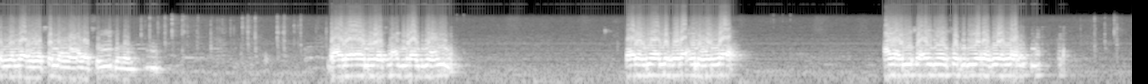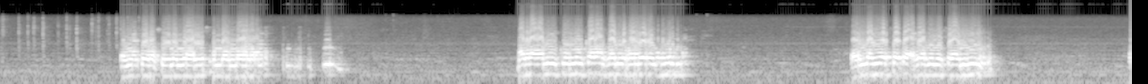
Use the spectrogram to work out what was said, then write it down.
صلى الله وسلم على سيدنا وعلى آله وصحبه أجمعين. قال المؤلف رحمه الله عن أبي سعيد الخدري رضي الله عنه سمعت رسول الله صلى الله عليه وسلم من رأى منكم منكرا فليغيره فإن لم يستطع فبلسانه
